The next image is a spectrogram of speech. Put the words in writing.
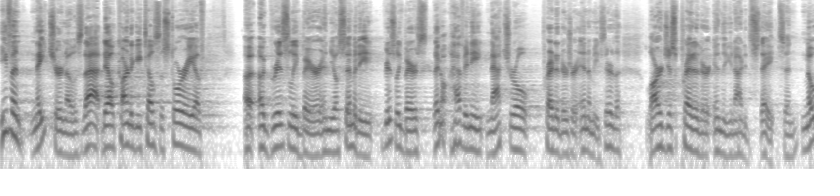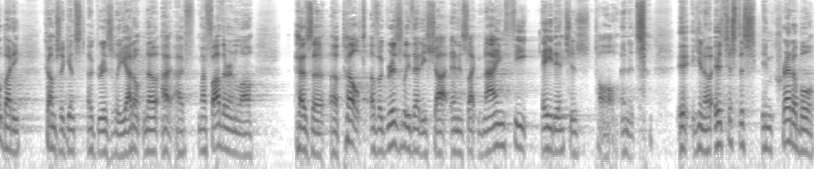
Even nature knows that. Dale Carnegie tells the story of a, a, grizzly bear in Yosemite. Grizzly bears, they don't have any natural predators or enemies. They're the largest predator in the United States, and nobody comes against a grizzly. I don't know. I, I, my father in law has a, a, pelt of a grizzly that he shot, and it's like nine feet, eight inches tall. And it's, it, you know, it's just this incredible,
